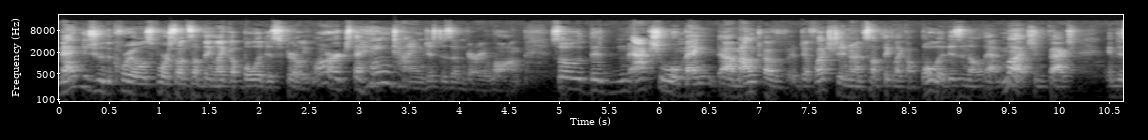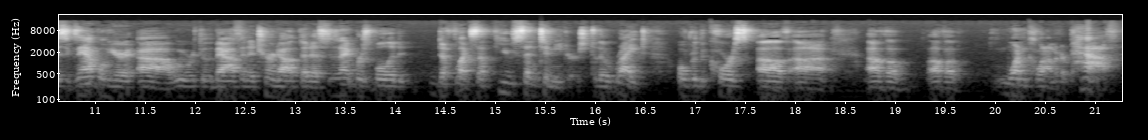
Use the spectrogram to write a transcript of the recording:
magnitude of the Coriolis force on something like a bullet is fairly large, the hang time just isn't very long. So the actual amount of deflection on something like a bullet isn't all that much. In fact, in this example here, uh, we worked through the math and it turned out that a sniper's bullet deflects a few centimeters to the right over the course of, uh, of, a, of a one kilometer path.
